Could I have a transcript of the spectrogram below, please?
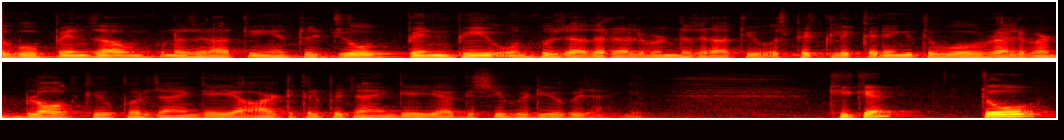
तो वो पेन्स उनको नज़र आती हैं तो जो पिन भी उनको ज़्यादा रेलिवेंट नज़र आती है, उस पर क्लिक करेंगे तो वो रेलिवेंट ब्लॉग के ऊपर जाएँगे या आर्टिकल पे जाएँगे या किसी वीडियो पे जाएँगे। ठीक है? तो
